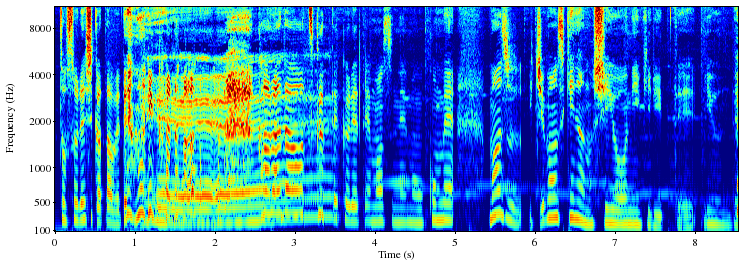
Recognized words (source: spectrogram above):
っとそれしか食べてないから。体を作ってくれてますね。もうお米まず一番好きなの塩おにぎりって言うんで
